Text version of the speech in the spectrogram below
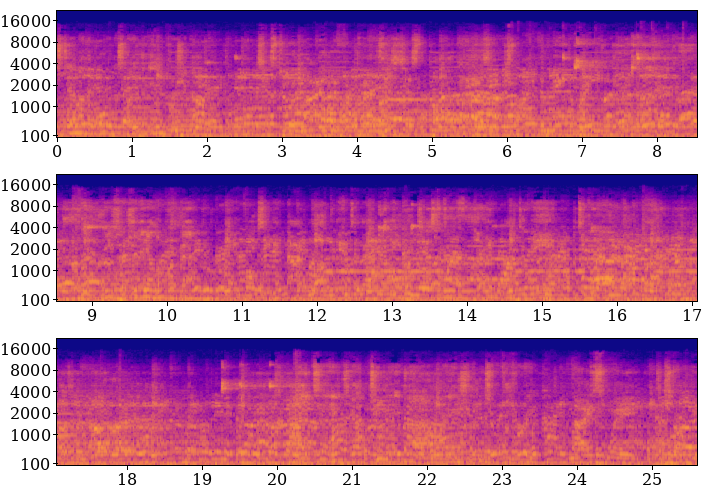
Start the game for Chicago. Just to rely on him, guys. He's just always trying to make the right play. Positioning on the putback. And folks, he did not luck into that one. He just where he wanted to be to grab that. He's got two now. He's shooting two for three. Nice way to start the,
